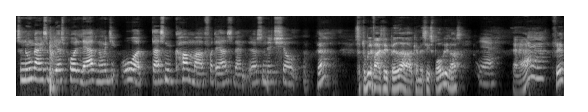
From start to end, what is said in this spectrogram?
så nogle gange så vil de også prøve at lære dig nogle af de ord, der sådan kommer fra deres land. Det er også sådan lidt sjovt. Ja. Så du bliver faktisk lidt bedre, kan man sige, sprogligt også? Ja. Ja, ja, fedt.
